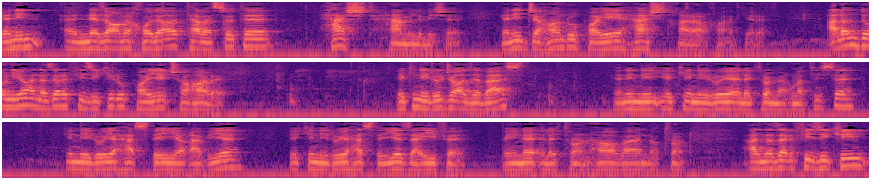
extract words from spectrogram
یعنی نظام خدا توسط هشت حمل میشه. یعنی جهان رو پایه هشت قرار خواهد گرفت. الان دنیا از نظر فیزیکی رو پایه چهاره. یکی نیروی جاذبه است. یعنی یکی نیروی الکترومغناطیسه. یکی نیروی هسته‌ای قویه. یکی نیروی هسته‌ای ضعیفه. بین الکترون ها و نوترون. از نظر فیزیکی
